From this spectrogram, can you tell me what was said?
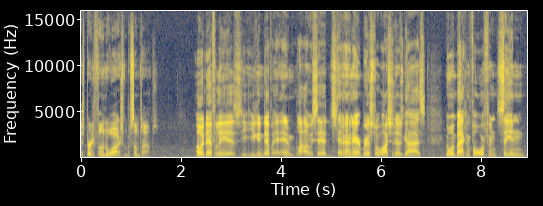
it's pretty fun to watch sometimes. Oh, it definitely is. You, can definitely, and like we said, standing down there at Bristol, watching those guys going back and forth and seeing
